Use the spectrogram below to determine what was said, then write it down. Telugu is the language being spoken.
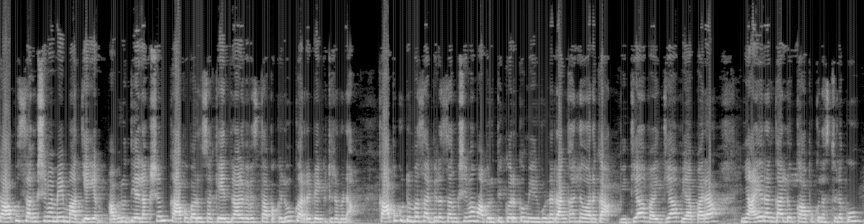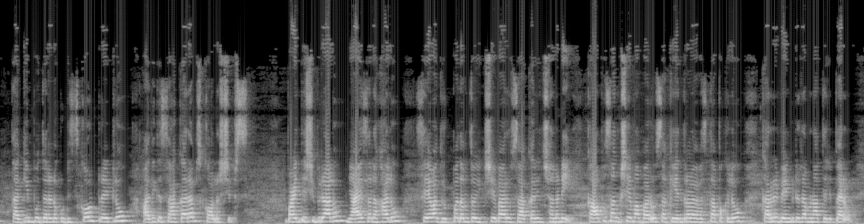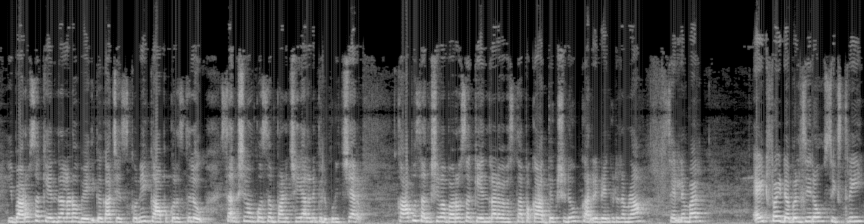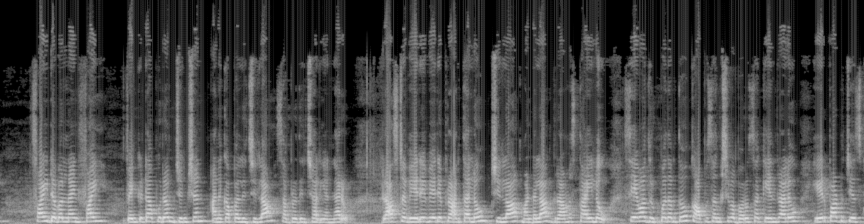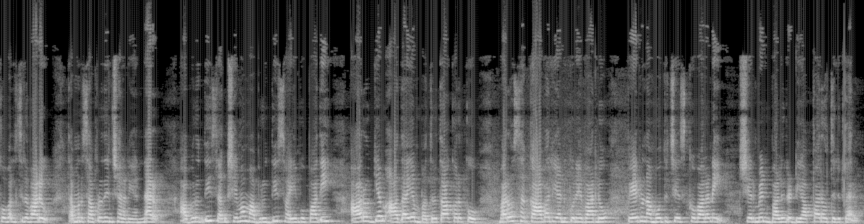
కాపు సంక్షేమమే మా ధ్యేయం. అభివృద్ధి లక్ష్యం కాపు భరోసా కేంద్రాల వ్యవస్థాపకులు కర్రి వెంకటరమణ. కాపు కుటుంబ సభ్యుల సంక్షేమం అభివృద్ధి కొరకు మీరు ఉన్న రంగాల్లో అనగా విద్య వైద్య వ్యాపార న్యాయ రంగాల్లో కాపు కులస్తులకు తగ్గింపు ధరలకు డిస్కౌంట్ రేట్లు అధిక సహకారం స్కాలర్షిప్స్. వైద్య శిబిరాలు న్యాయ సలహాలు సేవా దృక్పథంతో ఇచ్చేవారు సహకరించాలని కాపు సంక్షేమ భరోసా కేంద్రాల వ్యవస్థాపకులు కర్రి వెంకటరమణ తెలిపారు. ఈ భరోసా కేంద్రాలను వేదికగా చేసుకుని కాపు కులస్తులు సంక్షేమం కోసం పనిచేయాలని పిలుపునిచ్చారు. కాపు సంక్షేమ భరోసా కేంద్రాల వ్యవస్థాపక అధ్యక్షులు Karri Venkataramana cell number eight five double zero six three five double nine five Venkatapuram junction Anakapalli జిల్లా సంప్రదించాలి అన్నారు. రాష్ట్ర వేరే వేరే ప్రాంతాల్లో జిల్లా మండల గ్రామ స్థాయిలో సేవా దృక్పథంతో కాపు సంక్షేమ భరోసా కేంద్రాలు ఏర్పాటు చేసుకోవలసిన వారు తమను సంప్రదించాలని అన్నారు. అభివృద్ధి సంక్షేమం అభివృద్ధి స్వయం ఉపాధి ఆరోగ్యం ఆదాయం భద్రతా కొరకు భరోసా కావాలి అనుకునే వారిలో పేరు నమోదు చేసుకోవాలని చైర్మన్ బాలిరెడ్డి అప్పారావు తెలిపారు.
